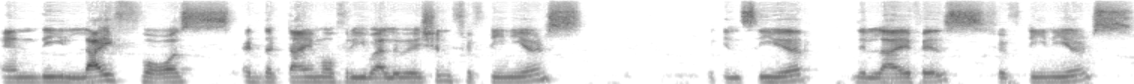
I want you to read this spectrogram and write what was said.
And the life was at the time of revaluation 15 years. You can see here the life is 15 years.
